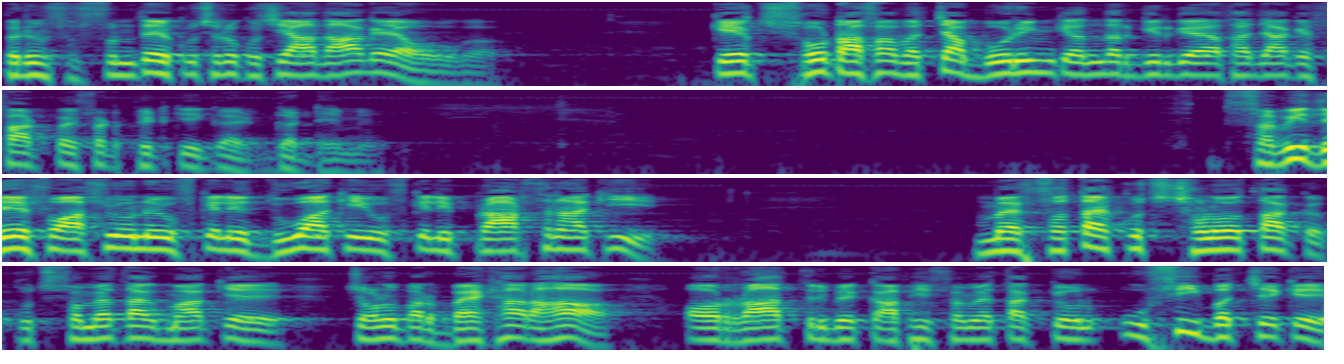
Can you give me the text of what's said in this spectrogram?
प्रिंस सुनते कुछ ना कुछ याद आ गया होगा कि एक छोटा सा बच्चा बोरिंग के अंदर गिर गया था, जाके साठ पैंसठ फीट के गड्ढे में। सभी देशवासियों ने उसके लिए दुआ की, उसके लिए प्रार्थना की। मैं स्वतः कुछ क्षणों तक, कुछ समय तक माँ के चरणों पर बैठा रहा और रात्रि में काफ़ी समय तक केवल उसी बच्चे के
